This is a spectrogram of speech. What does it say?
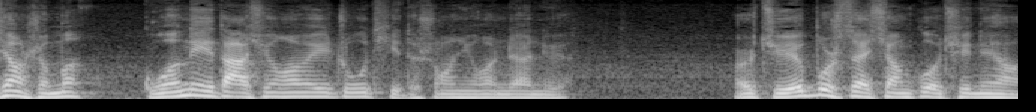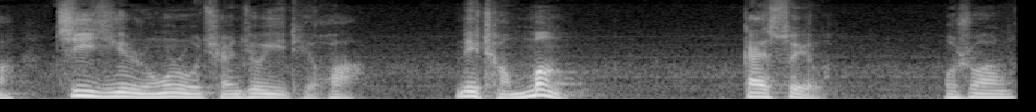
向什么？国内大循环为主体的双循环战略，而绝不是再像过去那样积极融入全球一体化。那场梦该碎了。我说完了。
